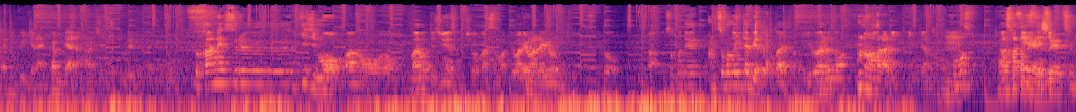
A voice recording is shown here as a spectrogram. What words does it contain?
かかりにくいんじゃないかみたいな話がちょっと出てたけど。関連する記事もあの前もってジュニアさんに紹介してもらって我々読んできてるんですけどあのそこでそこのインタビューで答えたのがいわゆるのハラリって言ってあの、うん。あサピエンス戦士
